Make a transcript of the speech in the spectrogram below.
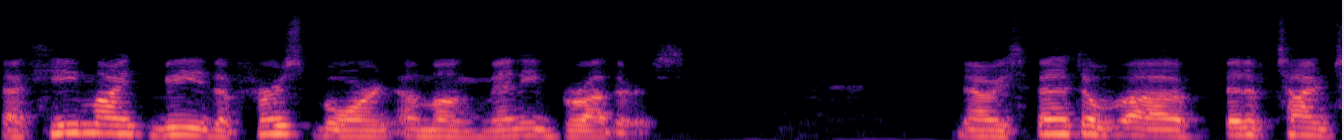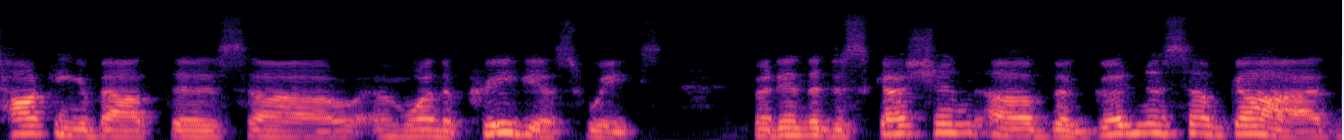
that he might be the firstborn among many brothers. Now, we spent a uh, bit of time talking about this uh, in one of the previous weeks, but in the discussion of the goodness of God,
